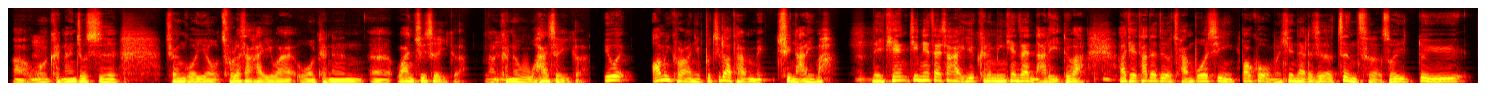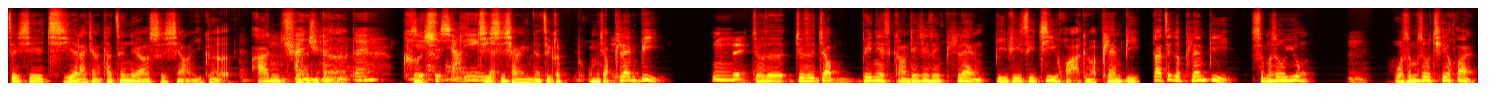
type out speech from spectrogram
啊，我可能就是全国有除了上海以外，我可能呃湾区设一个，那可能武汉设一个，因为奥密克戎你不知道它没去哪里嘛，哪天今天在上海，有可能明天在哪里，对吧？而且它的这个传播性，包括我们现在的这个政策，所以对于这些企业来讲，它真的要是想一个安全的、及时响应、及时响应的这个，我们叫 Plan B，嗯，对，就是就是叫 Business Contingency Plan（BPC） 计划，对吧？Plan B，但这个 Plan B。什么时候用？嗯，我什么时候切换？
